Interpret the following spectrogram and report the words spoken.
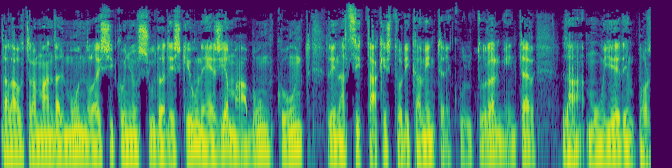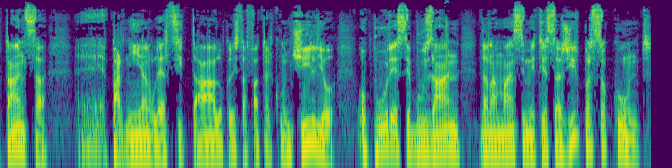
dall'altra manda al mondo la si conosciuta desche Unesia, ma a buon conto le città che storicamente e culturalmente la muie d'importanza. Eh, parniano le città, lo che sta fatto al concilio, oppure se Busan da una man si mettesse a agire per suo conto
